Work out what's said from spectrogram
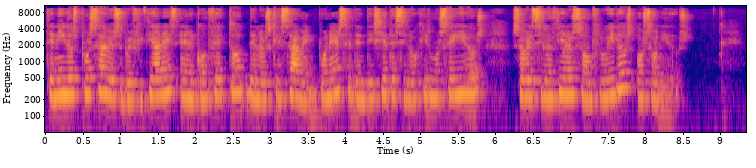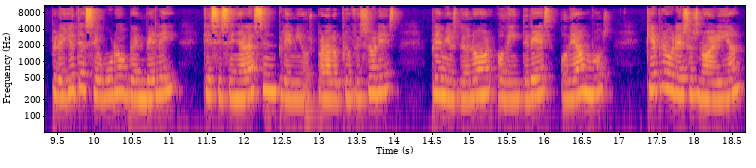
tenidos por sabios superficiales en el concepto de los que saben poner 77 silogismos seguidos sobre si los cielos son fluidos o sólidos. Pero yo te aseguro, Ben Beley, que si señalasen premios para los profesores, premios de honor o de interés o de ambos, ¿qué progresos no harían?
